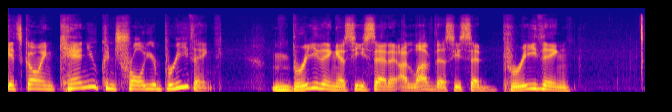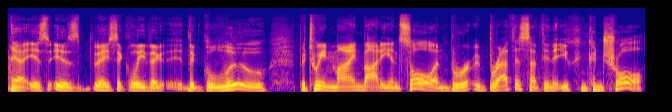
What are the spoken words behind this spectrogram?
It's going can you control your breathing? Breathing as he said i love this. He said breathing uh, is is basically the the glue between mind, body, and soul. And br- breath is something that you can control.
